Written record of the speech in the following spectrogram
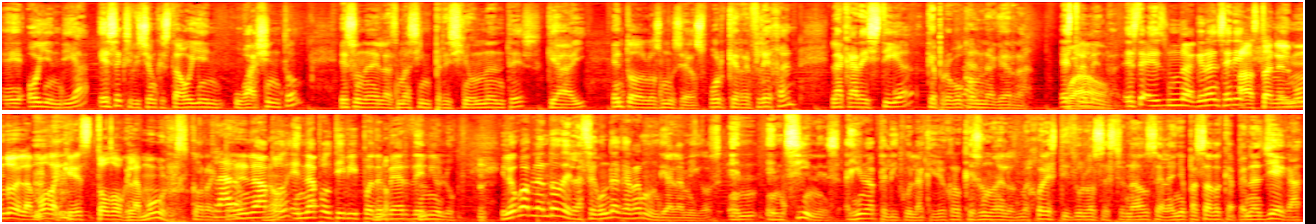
eh, hoy en día, esa exhibición que está hoy en Washington es una de las más impresionantes que hay en todos los museos, porque reflejan la carestía que provoca Claro. una guerra. Es Wow. tremenda. Es, es una gran serie. Hasta en el mundo de la moda, que es todo glamour. Es correcto. Claro. En, Apple, ¿No? en Apple TV pueden No. ver The New Look. Y luego hablando de la Segunda Guerra Mundial, amigos, en, en cines hay una película que yo creo que es uno de los mejores títulos estrenados el año pasado que apenas llega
